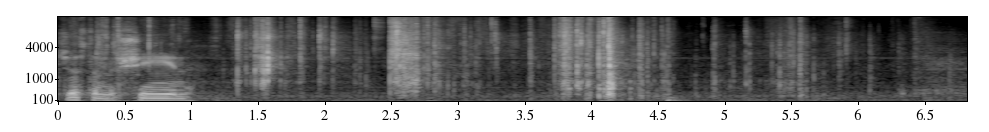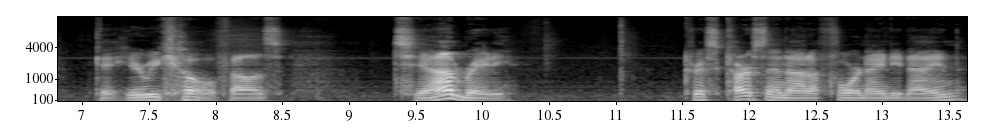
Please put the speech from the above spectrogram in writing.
Just a machine. Okay, here we go, fellas. Tom Brady. Chris Carson out of 499.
